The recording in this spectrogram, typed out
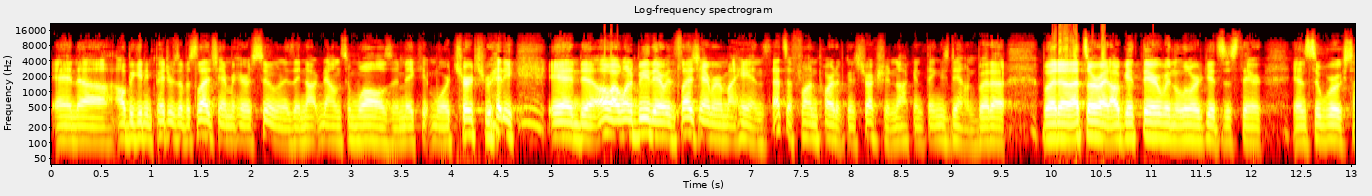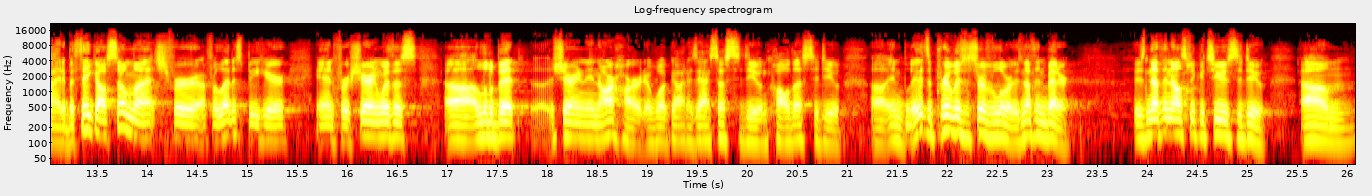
And I'll be getting pictures of a sledgehammer here soon as they knock down some walls and make it more church ready and uh, oh, I want to be there with a sledgehammer in my hands. That's a fun part of construction, knocking things down. But, uh, but uh, that's all right. I'll get there when the Lord gets us there. And so we're excited. But thank y'all so much for, for letting us be here and for sharing with us uh, a little bit, uh, sharing in our heart of what God has asked us to do and called us to do uh, in It's a privilege to serve the Lord. There's nothing better. There's nothing else we could choose to do. Um,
